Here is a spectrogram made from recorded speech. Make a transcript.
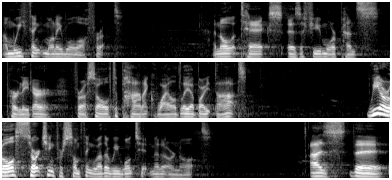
and we think money will offer it. And all it takes is a few more pence per litre for us all to panic wildly about that. We are all searching for something, whether we want to admit it or not. As the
